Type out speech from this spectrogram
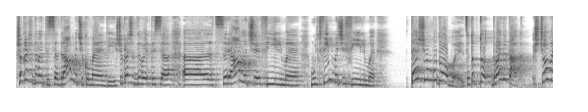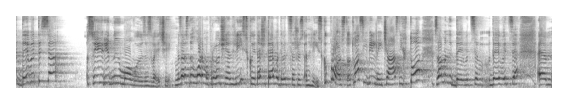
Що краще дивитися, драми чи комедії? Що краще дивитися е, серіали чи фільми, мультфільми чи фільми? Те, що вам подобається. Тобто, давайте так, що ви дивитеся своєю рідною мовою зазвичай. Ми зараз не говоримо про вивчення англійської те, що треба дивитися щось англійською. Просто от у вас є вільний час, ніхто з вами не дивиться, дивиться. Ем,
